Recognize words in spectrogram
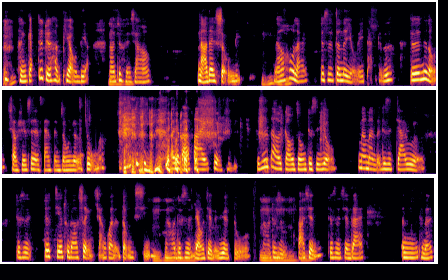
很感就觉得很漂亮，然后就很想要拿在手里，然后后来就是真的有了一台，可是就是那种小学生的三分钟热度嘛，他就把它放在柜子里。可是到了高中，就是又慢慢的就是加入了，就是就接触到摄影相关的东西，嗯然后就是了解的越多，然后就是发现就是现在，嗯，可能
